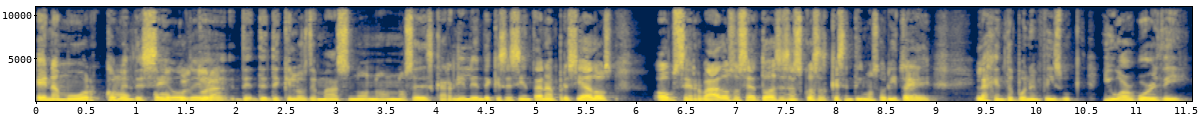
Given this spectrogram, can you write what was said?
En amor, como, con el deseo de, que los demás no, no, no se descarrilen, de que se sientan apreciados, observados, o sea, todas esas cosas que sentimos ahorita. la gente pone en Facebook, you are worthy,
